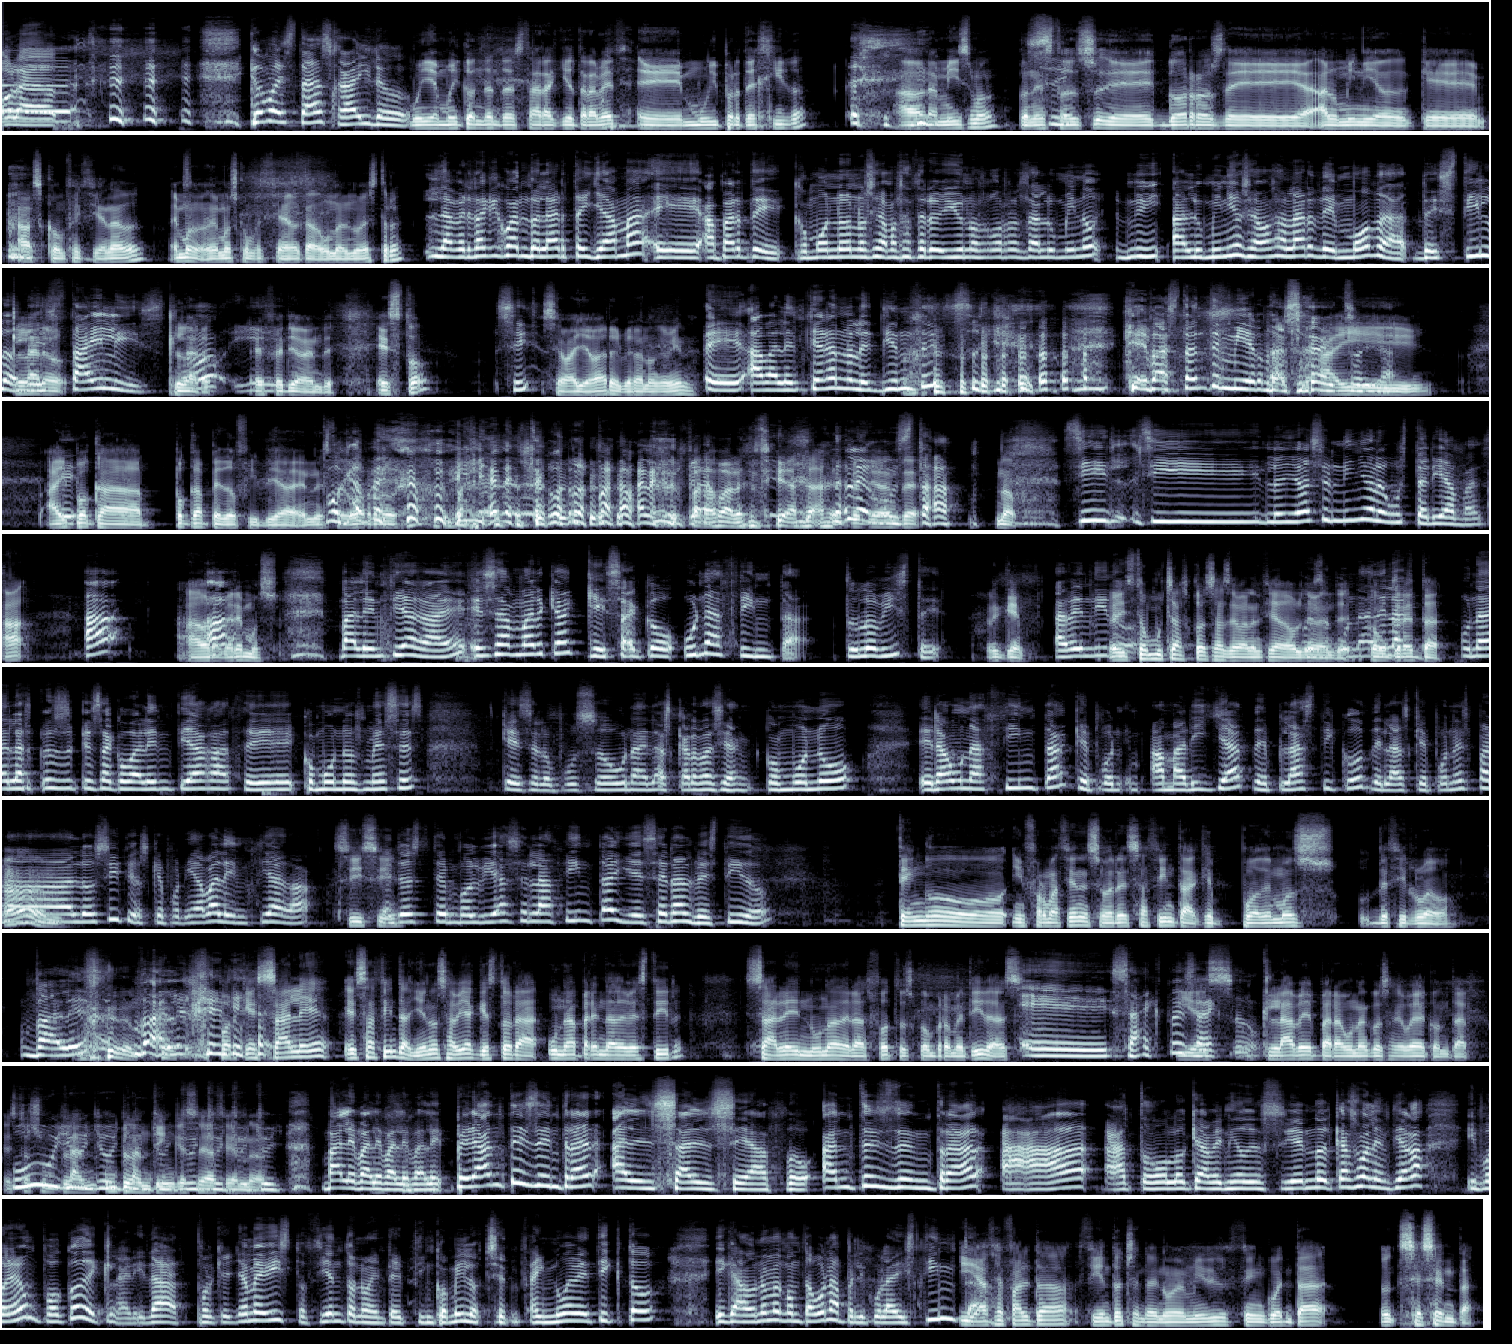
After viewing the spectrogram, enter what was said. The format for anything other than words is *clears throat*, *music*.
Hola. *laughs* ¿Cómo estás, Jairo? Muy bien, muy contento de estar aquí otra vez, eh, muy protegido ahora mismo con *laughs* Sí. estos eh, gorros de aluminio que has confeccionado. Eh, bueno, hemos confeccionado cada uno el nuestro. La verdad que cuando el arte llama, aparte, como no nos íbamos a hacer hoy unos gorros de aluminio, ni aluminio, si vamos a hablar de moda, de estilo, de Claro. stylist, ¿no? Claro, Y- efectivamente. Esto Sí. se va a llevar el verano que viene. Eh, a Valenciaga no le tientes, *laughs* que, bastante mierda se ha hecho ya. Hay, Eh, poca, poca pedofilia en este Poca gorro. pedofilia en este gorro para *laughs* Valenciaga. Para Valencia. No le gusta. No. Si, si lo llevase un niño le gustaría más. Ah, Ah, ahora Ah. veremos. Valenciaga, ¿eh? Esa marca que sacó una cinta. ¿Tú lo viste? ¿El qué? Ha vendido... He visto muchas cosas de Valenciaga Pues últimamente, una, de las, concreta. una de las cosas que sacó Valenciaga hace como unos meses, que se lo puso una de las Kardashian, como no, era una cinta que pon- amarilla de plástico de las que pones para Ah. los sitios, que ponía Valenciaga. Sí, sí. Entonces te envolvías en la cinta y ese era el vestido. Tengo informaciones sobre esa cinta que podemos decir luego. Vale, *laughs* vale, genial. Porque sale esa cinta, yo no sabía que esto era una prenda de vestir, sale en una de las fotos comprometidas. Exacto, y exacto. es clave para una cosa que voy a contar. Esto es un, plan, uy, un planting que estoy haciendo. Vale, vale, vale, vale. Pero antes de entrar al salseazo, antes de entrar a, a todo lo que ha venido siendo el caso Valenciaga y poner un poco de claridad, porque yo me he visto 195.089 TikTok y cada uno me contaba una película distinta. Y hace falta 189.050, 60.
